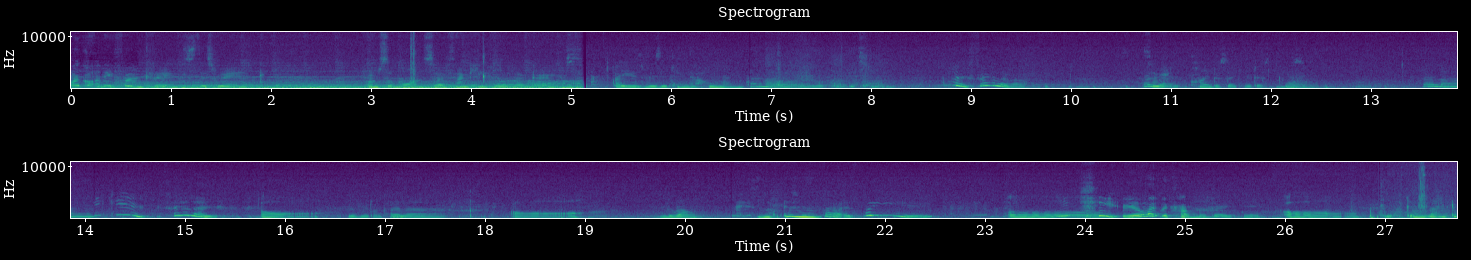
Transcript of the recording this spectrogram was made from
I got a new phone case this week from someone, so thank you for phone case. I use visiting a human. Hello. Hello, say hello, Alfie. Hello. So, kind of socially distance. Hello. You cute. Say hello. Aww. Love your dog. Hello. Aww. Look around. Isn't that? Is that you? Aww. You're cute. You like the camera, don't you? Aww. Drifting round the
